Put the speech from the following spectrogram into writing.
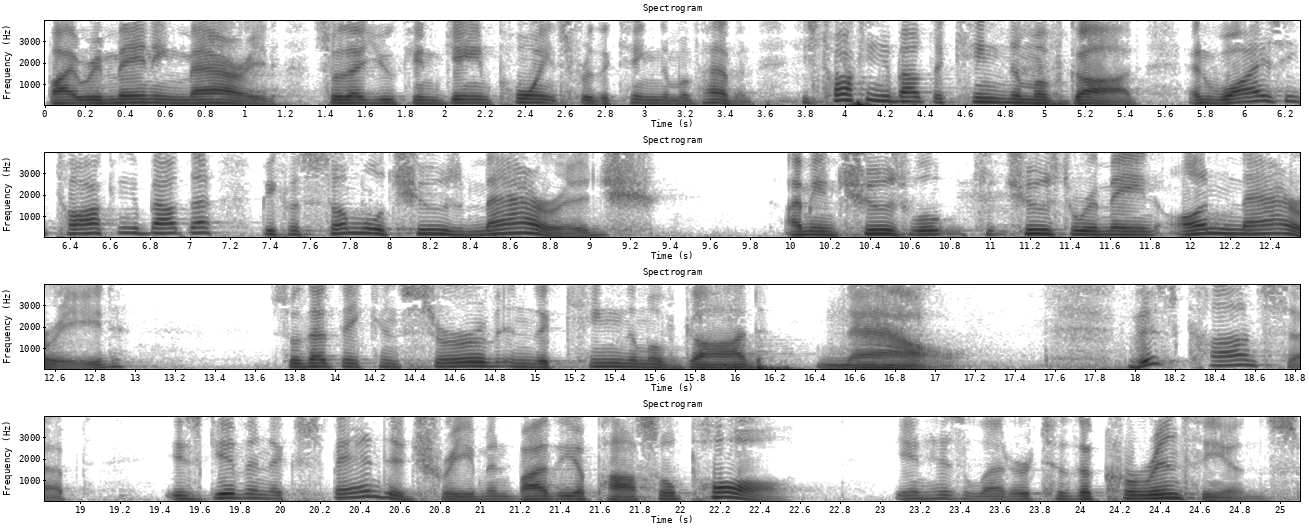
by remaining married so that you can gain points for the kingdom of heaven. He's talking about the kingdom of God. And why is he talking about that? Because some will choose marriage, I mean, choose, will, to choose to remain unmarried so that they can serve in the kingdom of God now. This concept is given expanded treatment by the Apostle Paul in his letter to the Corinthians.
